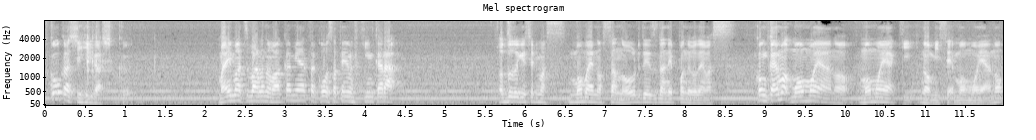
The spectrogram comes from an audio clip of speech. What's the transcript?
福岡市東区前松原の若宮田交差点付近からお届けしております桃屋のさんのオールデイズ・ザ・ネッポンでございます。今回も桃屋の桃焼きの店桃屋の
